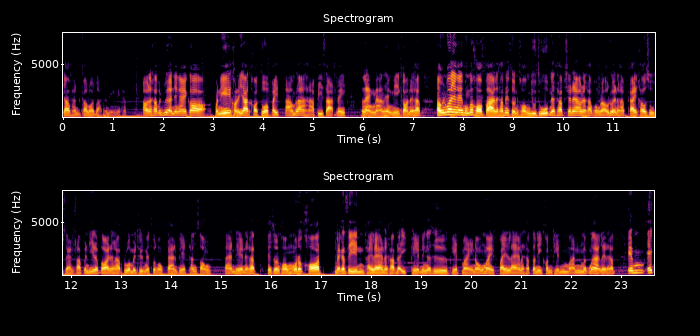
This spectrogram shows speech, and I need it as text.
79,900 บาทนั่นเองนะครับ เอาละครับเพื่อนๆยังไงก็วันนี้ขออนุญาตขอตัวไปตามล่าหาปีศาจในแหล่งน้ำแห่งนี้ก่อนนะครับ เอาเป็นว่ายังไงผมก็ขอฝากนะครับในส่วนของ YouTube นะครับช anel นะครับของเราด้วยนะครับ ใกล้เข้าสู่แสนซับเป็นที่เรียบร้อยนะครับ รวมไปถึงในส่วนของแฟนเพจทั้ง 2 แฟนเพจนะครับ ในส่วนของ m o t o r c o r s แมกกาซีนไทยแลนด์นะครับ และอีกเพจหนึ่งก็คือเพจใหม่น้องใหม่ไฟแรงนะครับ ตอนนี้คอนเทนต์มันมาก ๆ เลยนะครับ MX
